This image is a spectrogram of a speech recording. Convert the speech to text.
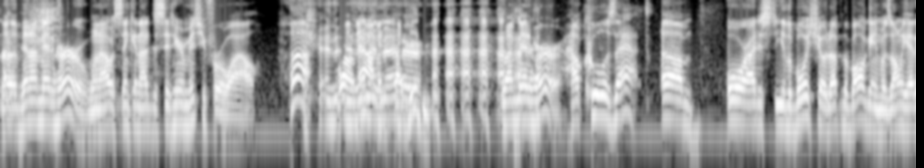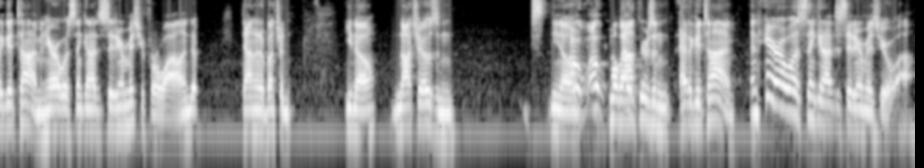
Uh, then I met her when I was thinking I'd just sit here and miss you for a while. Huh. And, well, and now I, met I, her. I but I met her. How cool is that? Um, or I just, you know, the boy showed up and the ball game was on. We had a good time. And here I was thinking I'd just sit here and miss you for a while. End up down in a bunch of, you know, nachos and you know, Oh, oh, 12 oh. ounces and had a good time. And here I was thinking I'd just sit here and miss you a while.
